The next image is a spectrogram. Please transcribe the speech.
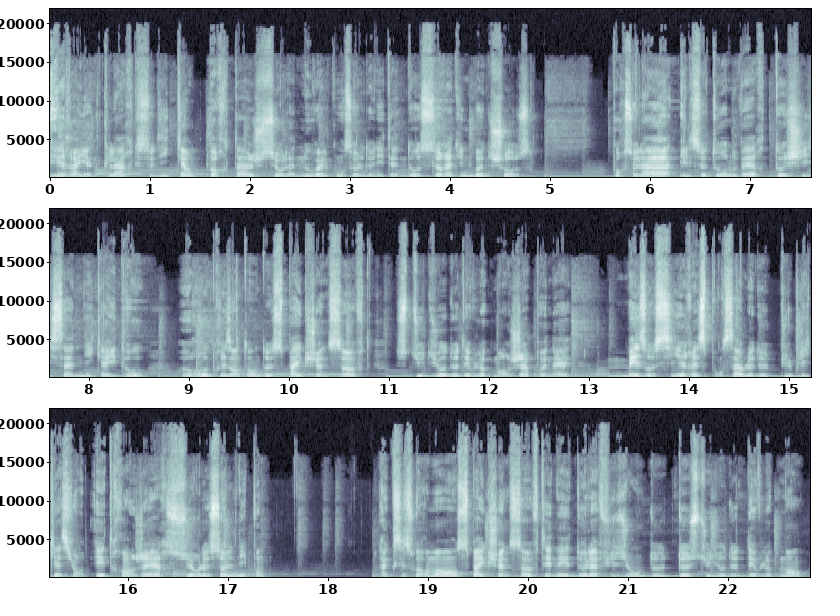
et Ryan Clark se dit qu'un portage sur la nouvelle console de Nintendo serait une bonne chose. Pour cela, il se tourne vers Toshihisa Nikaido, représentant de Spike Chunsoft, studio de développement japonais, mais aussi responsable de publications étrangères sur le sol nippon. Accessoirement, Spike Chunsoft est né de la fusion de deux studios de développement,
